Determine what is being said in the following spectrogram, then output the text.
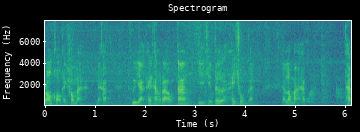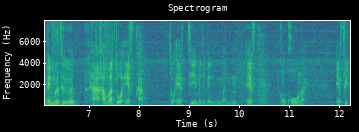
ร้องขอกันเข้ามานะครับ คืออยากให้ทางเราตั้งอินดิเคเตอร์ให้ชมกันงั้นเรามาครับ ถ้าเป็นมือถือหาคำว่าตัว F ครับ ตัว F ที่มันจะเป็นเหมือน F โค้งๆหน่อย F ฟิต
